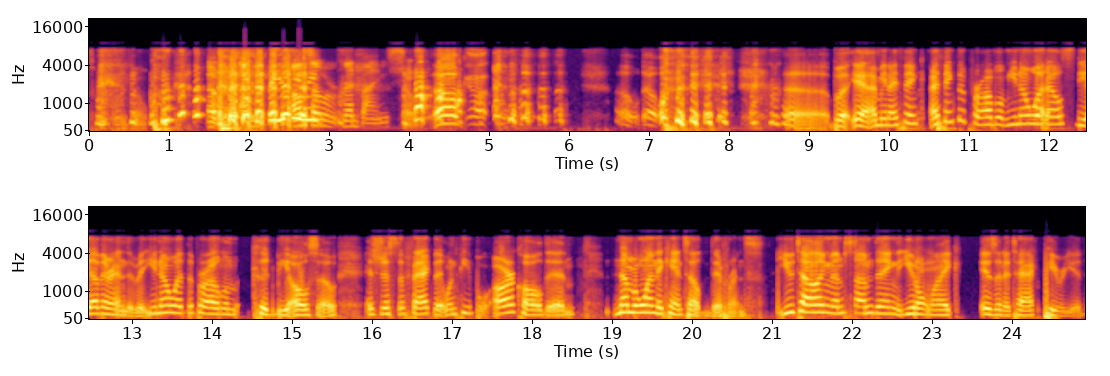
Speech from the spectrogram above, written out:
Twizzlers, no. Oh, I'm Do also red vines. So. Oh god. Oh no. Uh, but yeah i mean i think i think the problem you know what else? The other end of it. You know what the problem could be also? It's just the fact that when people are called in number one they can't tell the difference you telling them something that you don't like is an attack period.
